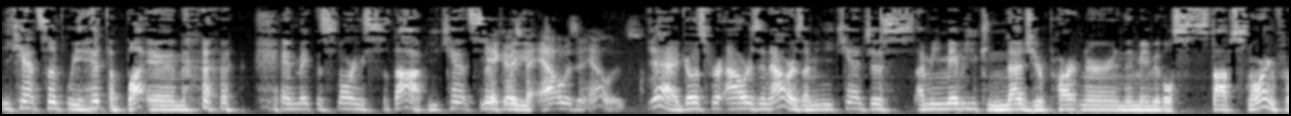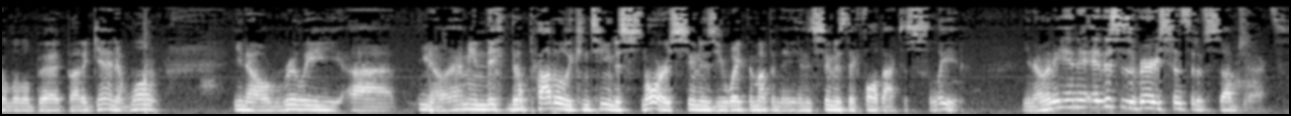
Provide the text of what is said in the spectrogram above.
you can't simply hit the button and make the snoring stop. You can't simply. Yeah, it goes for hours and hours. Yeah, it goes for hours and hours. I mean, you can't just, I mean, maybe you can nudge your partner and then maybe they'll stop snoring for a little bit, but again, it won't, you know, really, uh, you know, I mean, they, they'll probably continue to snore as soon as you wake them up and, they, and as soon as they fall back to sleep. You know, and, and, and this is a very sensitive subject.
